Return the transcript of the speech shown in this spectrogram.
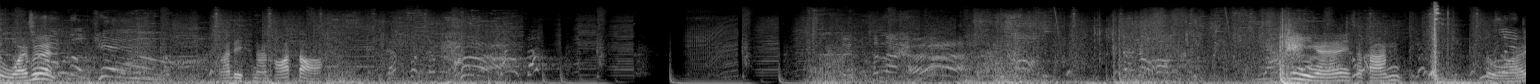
สวยเพื่อน มาดิ นาคอสต่อ นี่ไง สตัน สวย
